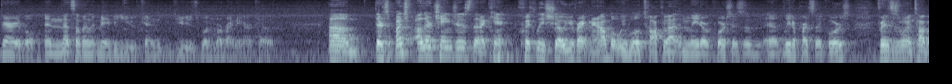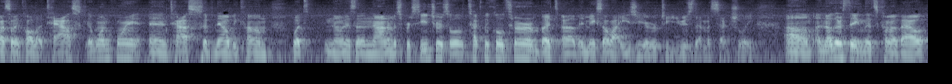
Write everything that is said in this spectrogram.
variable, and that's something that maybe you can use when we're writing our code. Um, there's a bunch of other changes that I can't quickly show you right now, but we will talk about in later courses and uh, later parts of the course. For instance, we're going to talk about something called a task at one point, and tasks have now become what's known as an anonymous procedure. It's a little technical term, but uh, it makes it a lot easier to use them essentially. Um, another thing that's come about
